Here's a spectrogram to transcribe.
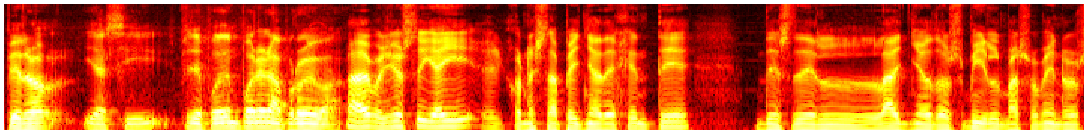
Pero, y así se pueden poner a prueba. pues yo estoy ahí eh, con esta peña de gente desde el año 2000 más o menos,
